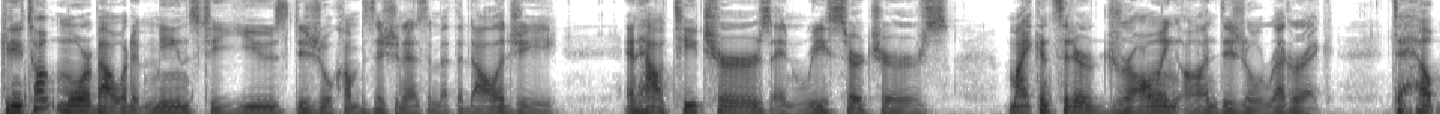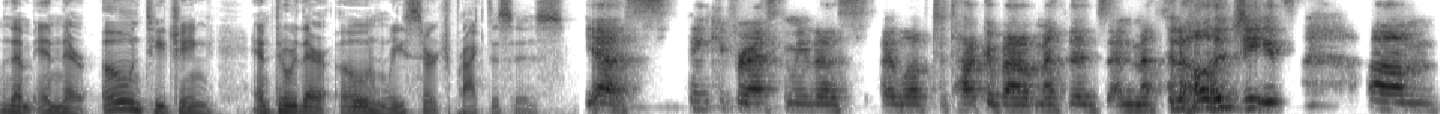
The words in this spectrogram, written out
Can you talk more about what it means to use digital composition as a methodology and how teachers and researchers might consider drawing on digital rhetoric to help them in their own teaching and through their own research practices. Yes, thank you for asking me this. I love to talk about methods and methodologies. Um,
